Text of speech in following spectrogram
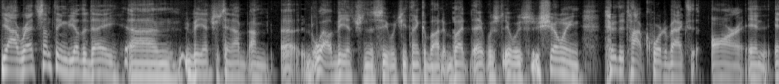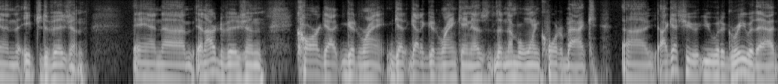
Yeah, I read something the other day. Um, it'd be interesting. I'm, I'm uh, well, it'd be interesting to see what you think about it. But it was it was showing who the top quarterbacks are in in each division. And um, in our division, Carr got good rank, get, got a good ranking as the number one quarterback. Uh, I guess you you would agree with that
